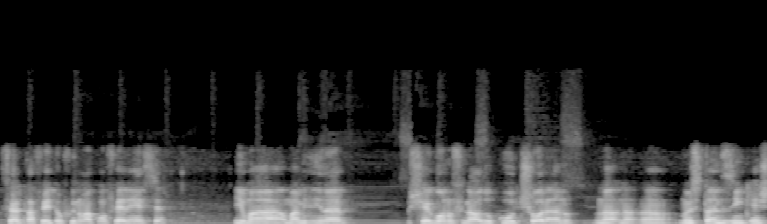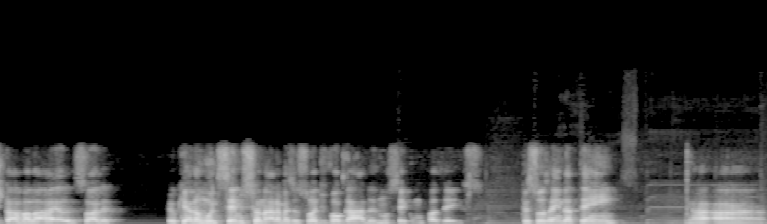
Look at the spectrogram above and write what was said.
Certa feita eu fui numa conferência e uma, uma menina chegou no final do culto chorando na- na- na- no standzinho que a gente estava lá. E ela disse: Olha, eu quero muito ser missionária, mas eu sou advogada, eu não sei como fazer isso. Pessoas ainda têm, a- a-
